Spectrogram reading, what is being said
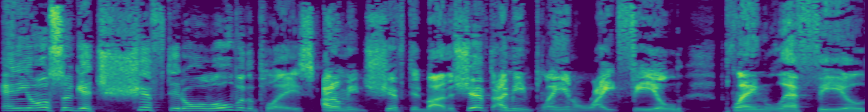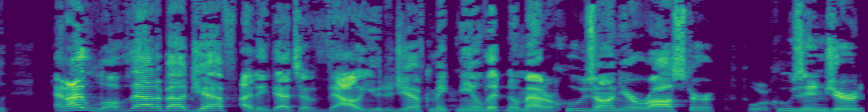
And he also gets shifted all over the place. I don't mean shifted by the shift. I mean playing right field, playing left field. And I love that about Jeff. I think that's a value to Jeff McNeil that no matter who's on your roster or who's injured,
